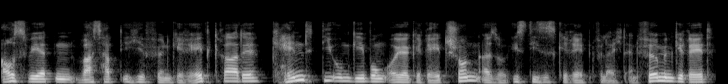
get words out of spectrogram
auswerten, was habt ihr hier für ein Gerät gerade? Kennt die Umgebung euer Gerät schon? Also ist dieses Gerät vielleicht ein Firmengerät?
